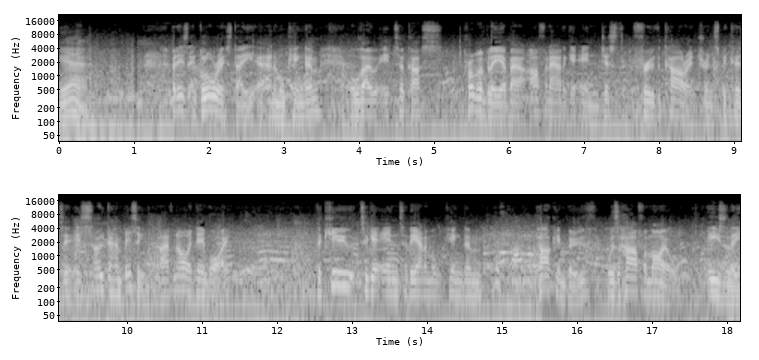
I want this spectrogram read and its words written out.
Yeah. But it's a glorious day at Animal Kingdom, although it took us probably about half an hour to get in just through the car entrance because it is so damn busy. I have no idea why. The queue to get into the Animal Kingdom parking booth was half a mile, easily.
